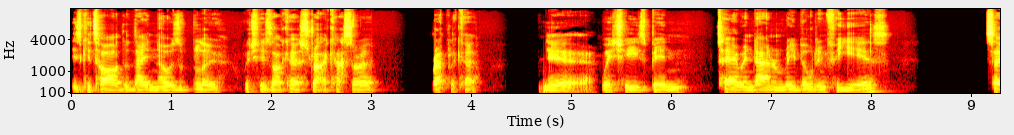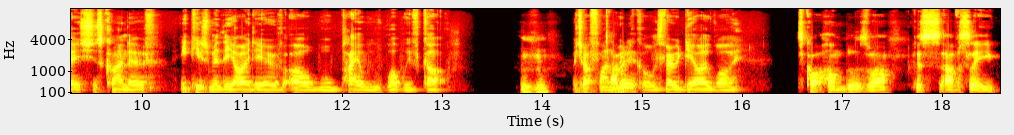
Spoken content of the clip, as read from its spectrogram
his guitar that they know as a blue, which is like a Stratocaster replica, Yeah, which he's been tearing down and rebuilding for years. So it's just kind of it gives me the idea of oh, we'll play with what we've got, hmm which I find I really mean- cool. It's very DIY. it's quite humble as well because obviously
